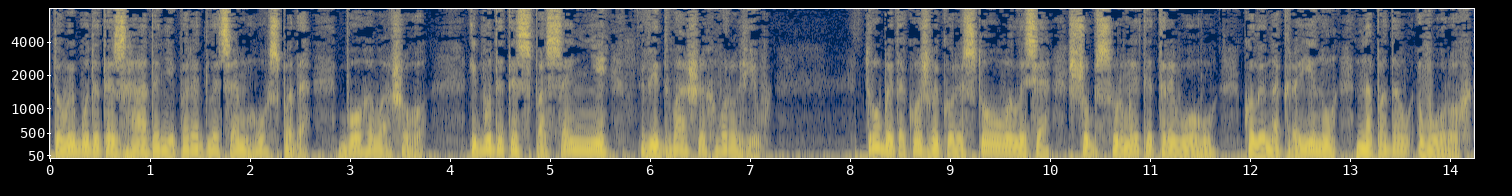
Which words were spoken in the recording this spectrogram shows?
то ви будете згадані перед лицем Господа, Бога вашого, і будете спасенні від ваших ворогів. Труби також використовувалися, щоб сурмити тривогу, коли на країну нападав ворог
